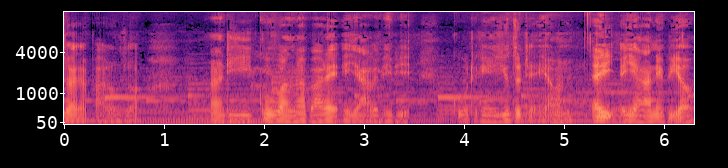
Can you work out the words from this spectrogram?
ဆိုတာဘာလို့ဆိုတော့ ဒီကိုဝမ်လာပါတဲ့အရာပဲဖြစ်ဖြစ်ကိုတကယ်ယူသွတဲ့အရာပါနော်အဲ့ဒီအရာနေပြီးတော့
